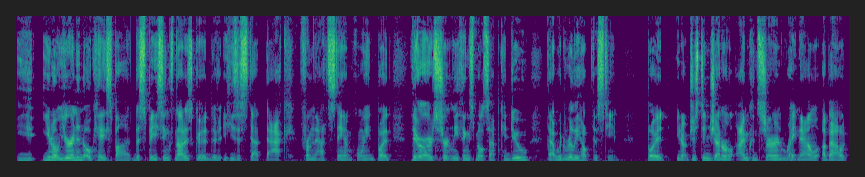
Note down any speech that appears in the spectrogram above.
you, you know, you're in an okay spot. The spacing's not as good. There- He's a step back from that standpoint, but there are certainly things Millsap can do that would really help this team. But, you know, just in general, I'm concerned right now about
